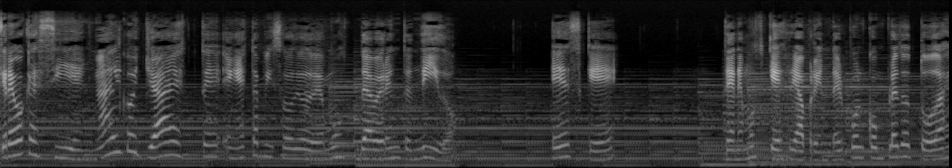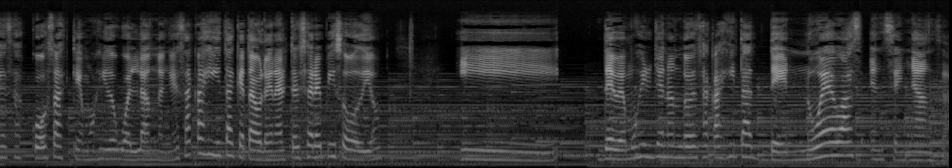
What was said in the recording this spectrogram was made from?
creo que si en algo ya este, en este episodio debemos de haber entendido, es que tenemos que reaprender por completo todas esas cosas que hemos ido guardando en esa cajita que te hablé en el tercer episodio y debemos ir llenando esa cajita de nuevas enseñanzas.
